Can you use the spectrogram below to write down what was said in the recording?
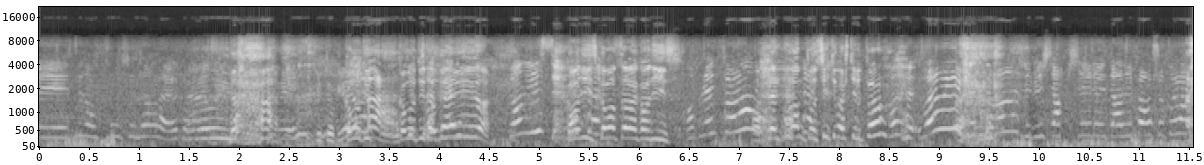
Les tu sais, dans le fond sonore là. Comme Comment tu comment tu t'appelles Candice, Candice, comment ça va Candice en pleine forme. En pleine forme, toi aussi tu vas acheter le pain Ouais, ouais, exactement. Je vais chercher le dernier pain au chocolat.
